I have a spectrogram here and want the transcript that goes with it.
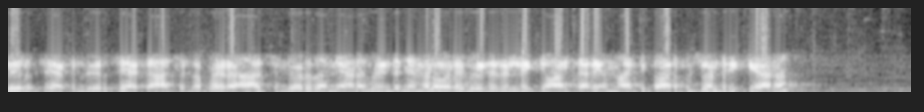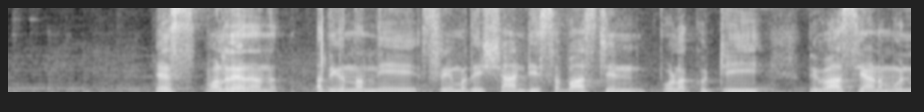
തീർച്ചയായിട്ടും. തീർച്ചയായിട്ടും ആശങ്കപ്പേട് ആശങ്കയോട് തന്നെയാണ് വീണ്ടും ഞങ്ങൾ ഓരോ വീടുകളിലേക്കും ആൾക്കാരെ മാറ്റി പാർപ്പിച്ചുകൊണ്ടിരിക്കുകയാണ്. യെസ് വളരെ അധികം നന്ദി ശ്രീമതി ഷാൻഡി സെബാസ്റ്റ്യൻ പുളക്കുറ്റി നിവാസിയാണ് മുൻ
